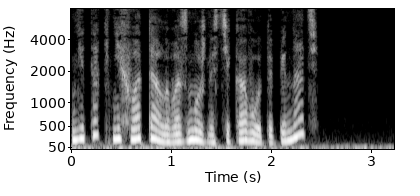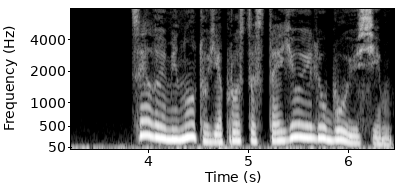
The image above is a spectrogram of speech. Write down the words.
Не так не хватало возможности кого-то пинать? Целую минуту я просто стою и любуюсь им,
